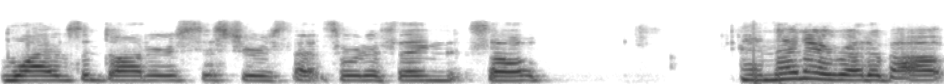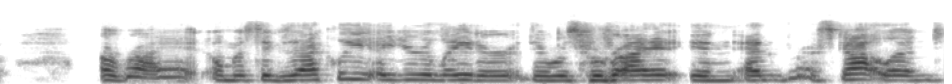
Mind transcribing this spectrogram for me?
wives and daughters, sisters, that sort of thing. So, and then I read about a riot. Almost exactly a year later, there was a riot in Edinburgh, Scotland.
